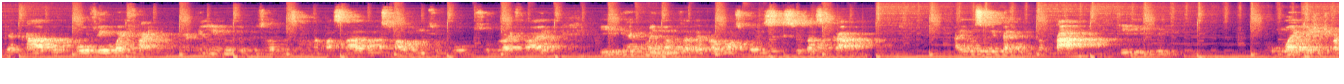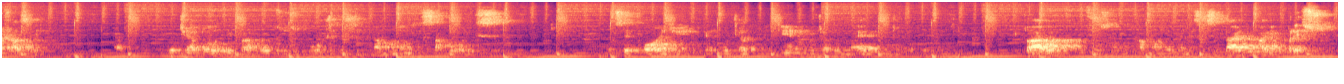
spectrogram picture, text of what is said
via cabo ou via Wi-Fi. Para quem lembra do episódio da semana passada, nós falamos um pouco sobre Wi-Fi e recomendamos até para algumas coisas que se usasse cabo. Aí você me pergunta, tá, e como é que a gente vai fazer? O roteador tem para todos os gostos, tamanhos e sabores. Você pode ter um roteador pequeno, um roteador médio, um roteador grande. Claro, em função do tamanho da necessidade, varia o preço.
